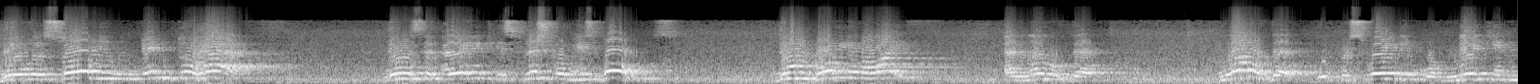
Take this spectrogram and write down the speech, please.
they will saw him into half. They will separate his flesh from his bones. They will burn him alive. And none of that, none of that will persuade him or make him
